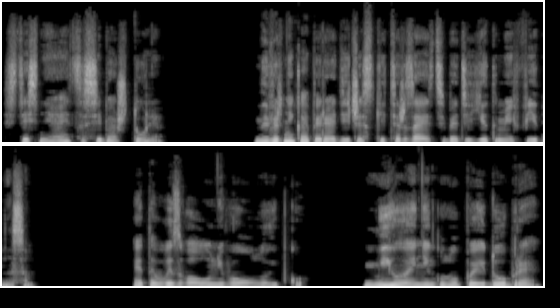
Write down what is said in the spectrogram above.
Стесняется себя, что ли. Наверняка периодически терзает себя диетами и фитнесом. Это вызвало у него улыбку. Милая, не глупая и добрая,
